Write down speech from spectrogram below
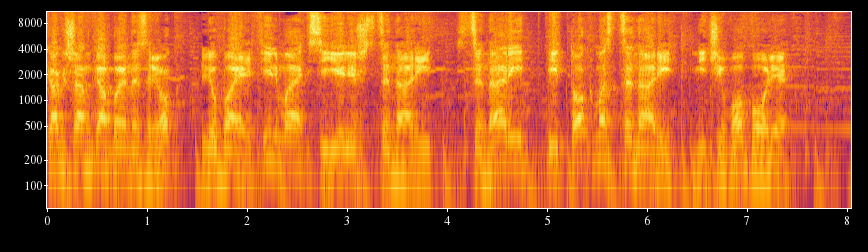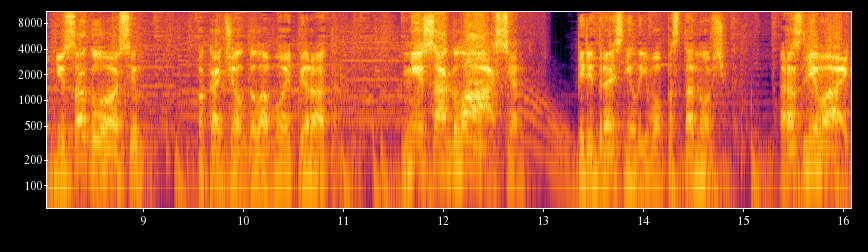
Как Жан Габен изрек, любая фильма сие лишь сценарий. Сценарий и токма сценарий, ничего более. «Не согласен», — покачал головой оператор. «Не согласен!» — передразнил его постановщик. «Разливай!»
